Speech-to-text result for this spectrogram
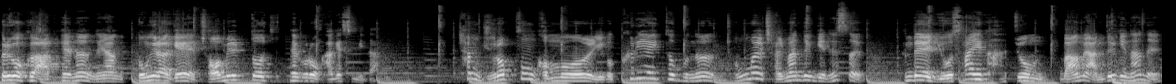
그리고 그 앞에는 그냥 동일하게 저밀도 주택으로 가겠습니다. 참 유럽풍 건물 이거 크리에이터 분은 정말 잘 만들긴 했어요. 근데 요 사이가 좀 마음에 안 들긴 하네.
